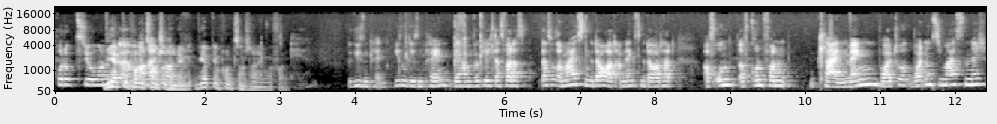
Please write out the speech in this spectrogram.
Produktion. Wie habt ihr ähm, Produktionsunternehmen, wie habt ihr ein Produktionsunternehmen gefunden? Riesenpain, riesen, riesen Pain. Wir haben wirklich, das war das, das was am meisten gedauert, am längsten gedauert hat, auf un, aufgrund von kleinen Mengen, wollte, wollten uns die meisten nicht.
